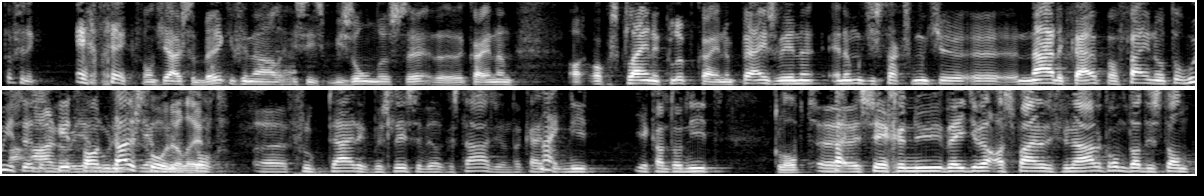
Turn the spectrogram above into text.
Dat vind ik echt gek, want juist een bekerfinale is iets bijzonders. Hè. Dan kan je een, ook als kleine club kan je een prijs winnen. En dan moet je straks moet je, eh, naar de Kuip, waar Feyenoord hoe je het een keer gewoon thuisvoordeel heeft. toch eh, vroegtijdig beslissen welke stadion. Dan kan je, Nee. toch niet, je kan toch niet Klopt. eh, zeggen nu, weet je wel, als Feyenoord de finale komt, dat is dan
